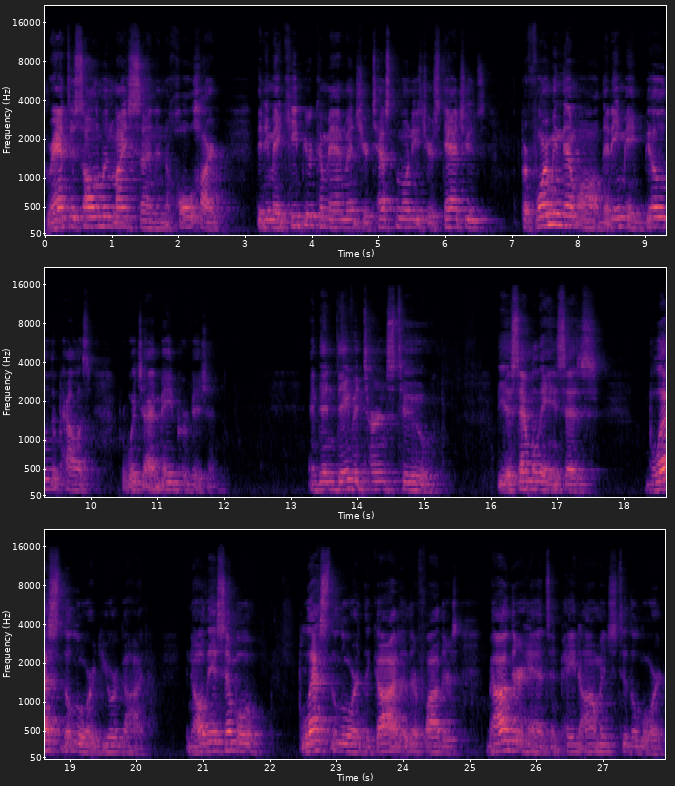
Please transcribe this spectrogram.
Grant to Solomon, my son, in the whole heart, that he may keep your commandments, your testimonies, your statutes, performing them all, that he may build the palace for which I have made provision. And then David turns to the assembly and says, Bless the Lord your God. And all the assemble blessed the Lord, the God of their fathers, bowed their heads and paid homage to the Lord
